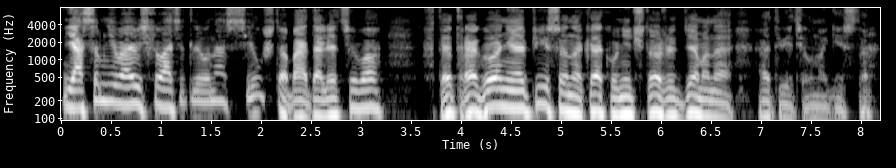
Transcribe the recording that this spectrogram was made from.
Я сомневаюсь, хватит ли у нас сил, чтобы одолеть его». «В Тетрагоне описано, как уничтожить демона», — ответил магистр.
